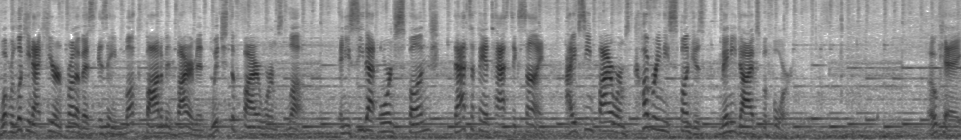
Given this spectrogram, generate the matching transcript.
What we're looking at here in front of us is a muck bottom environment, which the fireworms love. And you see that orange sponge? That's a fantastic sign. I've seen fireworms covering these sponges many dives before. Okay,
